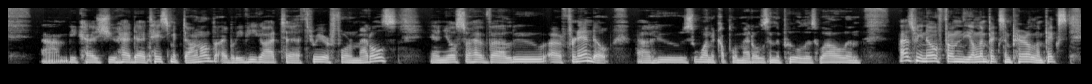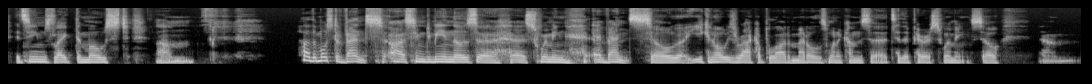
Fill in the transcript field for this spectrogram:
Um, because you had uh, McDonald, I believe he got uh, three or four medals, and you also have uh, Lou uh, Fernando, uh, who's won a couple of medals in the pool as well. And as we know from the Olympics and Paralympics, it seems like the most um, uh, the most events uh, seem to be in those uh, uh, swimming events. So you can always rack up a lot of medals when it comes to the para swimming. So um,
